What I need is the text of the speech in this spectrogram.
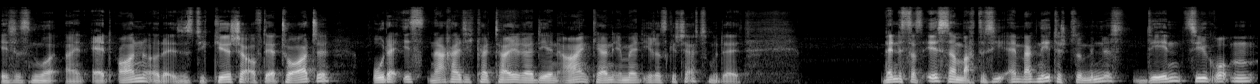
Ist es nur ein Add-on oder ist es die Kirsche auf der Torte oder ist Nachhaltigkeit Teil Ihrer DNA, ein Kernelement Ihres Geschäftsmodells? Wenn es das ist, dann macht es Sie magnetisch, zumindest den Zielgruppen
